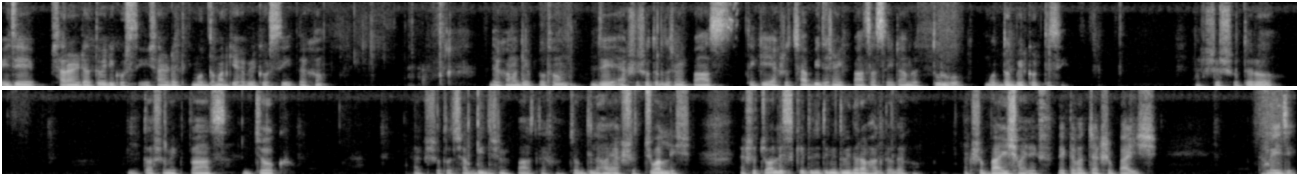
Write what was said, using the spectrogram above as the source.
এই যে সারণীটা তৈরি করছি এই সারণীটা মধ্যমান কীভাবে বের করছি দেখো। দেখো আমাদের প্রথম যে একশো সতেরো দশমিক পাঁচ থেকে একশো ছাব্বিশ দশমিক পাঁচ আছে এটা আমরা তুলব মধ্যক বের করতেছি। একশো সতেরো দশমিক পাঁচ যোগ একশত ছাব্বিশ দশমিক পাঁচ দেখো যোগ দিলে হয় একশো চুয়াল্লিশ। একশো চুয়াল্লিশকে যদি তুমি দুই দ্বারা ভাগ দাও দেখো একশো বাইশ হয় দেখ- দেখতে পাচ্ছ একশো বাইশ। তাহলে এই যে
